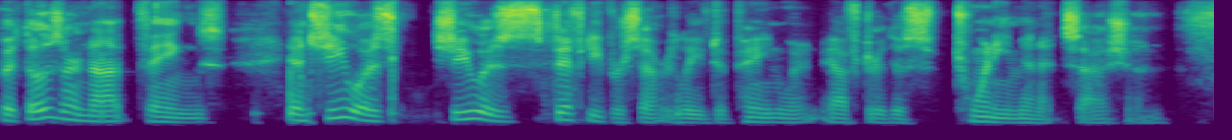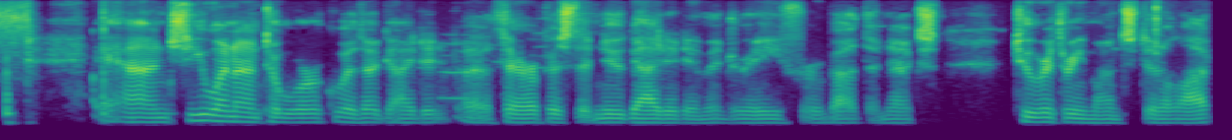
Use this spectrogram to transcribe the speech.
but those are not things. And she was, she was 50% relieved of pain when after this 20 minute session. And she went on to work with a guided therapist that knew guided imagery for about the next two or three months, did a lot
